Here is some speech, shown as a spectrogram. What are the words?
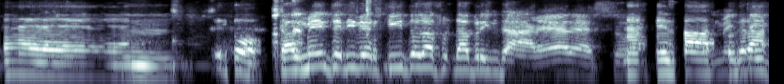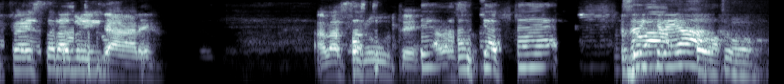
Ehm, ecco, Talmente divertito da, da brindare, eh, adesso. eh, esatto, Talmente grazie. in festa da brindare. Alla salute. alla salute. Anche a te. Cosa hai creato?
